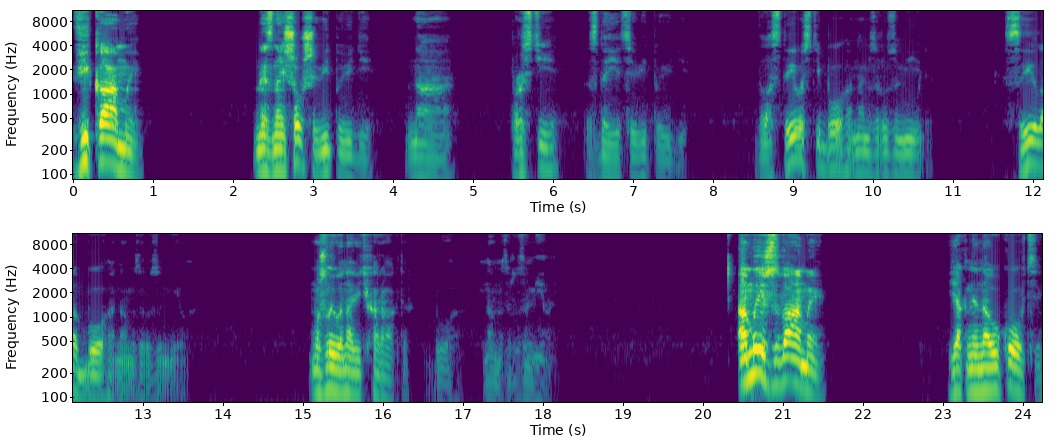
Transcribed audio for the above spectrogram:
Віками, не знайшовши відповіді на прості, здається, відповіді. Властивості Бога нам зрозумілі, сила Бога нам зрозуміла. Можливо, навіть характер Бога нам зрозумілий. А ми ж з вами, як не науковці,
